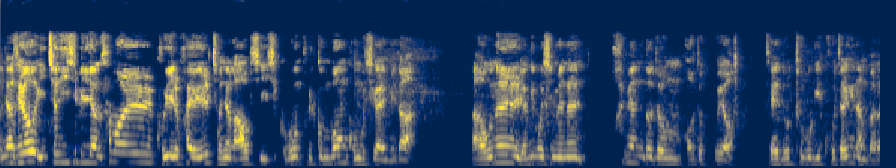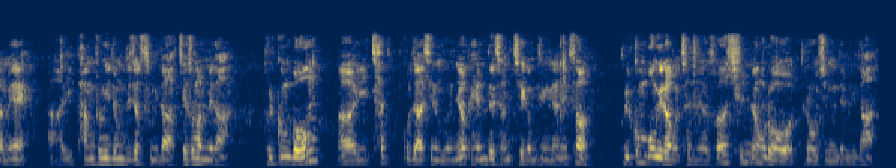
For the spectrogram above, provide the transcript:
안녕하세요. 2021년 3월 9일 화요일 저녁 9시 29분 불금봉 공부 시간입니다. 아, 오늘 여기 보시면은 화면도 좀 어둡고요. 제 노트북이 고장이 난 바람에 아, 이 방송이 좀 늦었습니다. 죄송합니다. 불금봉 아, 이 찾고자 하시는 분은요. 밴드 전체 검색란에서 불금봉이라고 찾으셔서 실명으로 들어오시면 됩니다.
